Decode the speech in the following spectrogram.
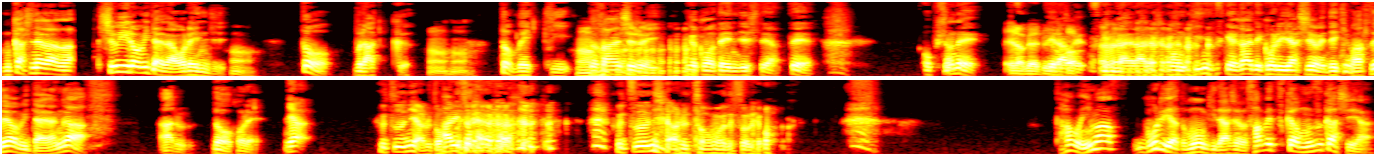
昔ながらの朱色みたいなオレンジうんと、ブラックとメッキの3種類がこう展示してあって、オプションで選べる。選べ、付け替えられる。モンキーに付け替えてゴリラ仕様にできますよ、みたいなのがある。どうこれ。いや、普通にあると思う。ありそう 普通にあると思うで、それは。多分今、ゴリラとモンキー出してるの差別化難しいやん。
